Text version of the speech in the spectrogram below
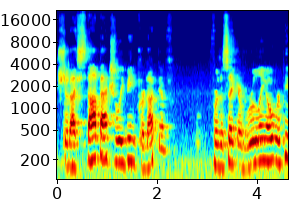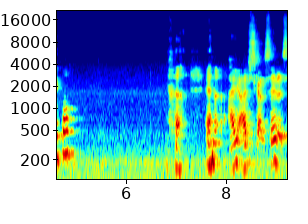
Should I stop actually being productive? For the sake of ruling over people. and I, I just got to say this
